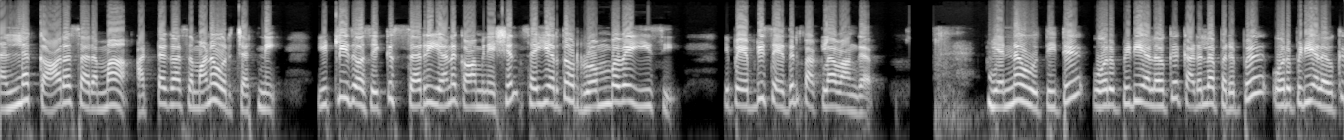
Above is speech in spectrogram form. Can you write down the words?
நல்ல காரசாரமா அட்டகாசமான ஒரு சட்னி. இட்லி தோசைக்கு சரியான காம்பினேஷன் செய்யறது ரொம்பவே ஈஸி இப்போ எப்படி செய்யுதுன்னு பார்க்கலாம் வாங்க. எண்ணெய் ஊற்றிட்டு ஒரு பிடி அளவுக்கு கடலைப்பருப்பு ஒரு பிடி அளவுக்கு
